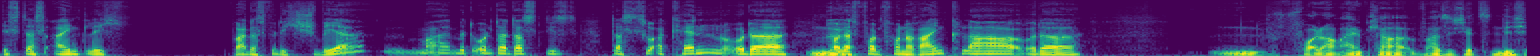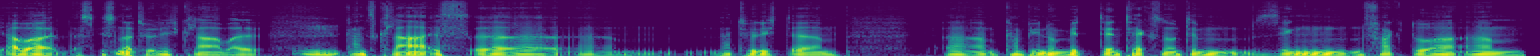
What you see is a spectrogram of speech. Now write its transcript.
ist das eigentlich war das für dich schwer, mal mitunter das, dies, das zu erkennen? Oder Nö. war das von vornherein klar? Oder Vornherein klar, weiß ich jetzt nicht, aber das ist natürlich klar, weil mh, ganz klar ist äh, ähm, natürlich ähm, ähm, Campino mit den Texten und dem Singen ein Faktor, ähm,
